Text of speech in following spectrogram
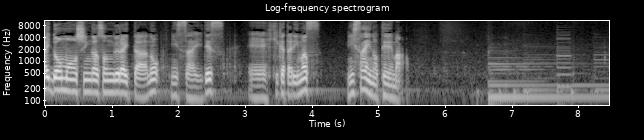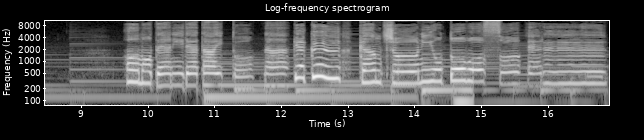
はい、どうも、シンガーソングライターの2歳です。えー弾き語ります。2歳のテーマ。表に出たいと嘆く感情に音を添える。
